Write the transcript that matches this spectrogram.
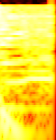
جعل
